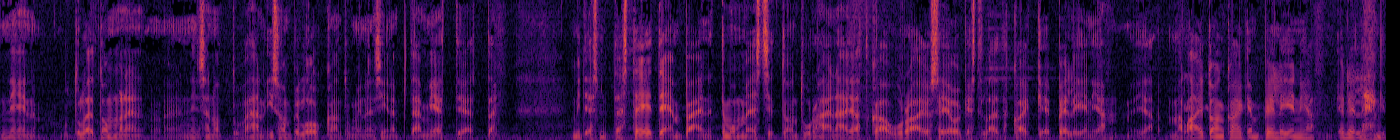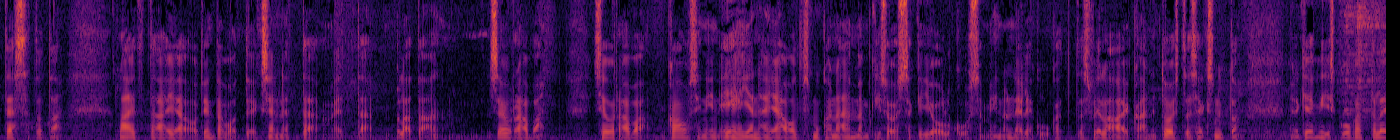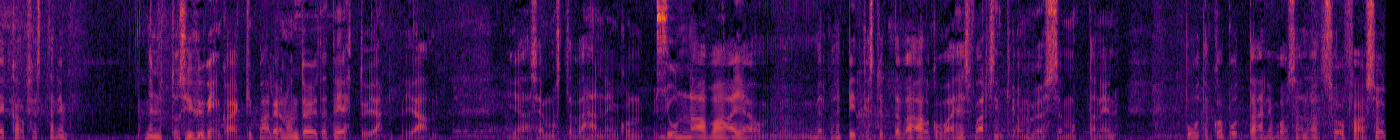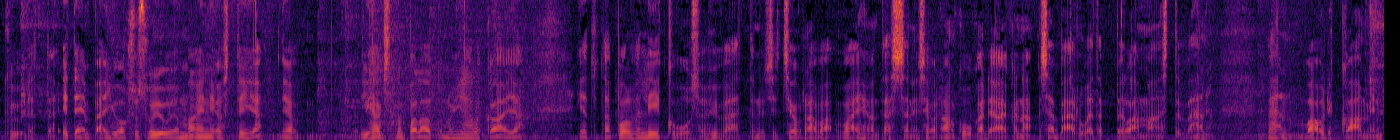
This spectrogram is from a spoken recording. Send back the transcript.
niin kun tulee tuommoinen niin sanottu vähän isompi loukkaantuminen, siinä pitää miettiä, että miten nyt tästä eteenpäin. Että mun mielestä sitten on turha enää jatkaa uraa, jos ei oikeasti laita kaikkea peliin. Ja, ja mä laitoin kaiken peliin ja edelleenkin tässä tota, laitetaan ja otin tavoitteeksi sen, että, että pelataan seuraava, seuraava kausi niin ehjänä ja oltaisiin mukana MM-kisoissakin joulukuussa, mihin on neljä kuukautta tässä vielä aikaa. Niin toistaiseksi nyt on melkein viisi kuukautta leikkauksesta, niin mennyt tosi hyvin kaikki. Paljon on töitä tehty ja, ja ja semmoista vähän niin kuin junnaavaa ja melkoisen pitkästyttävää alkuvaiheessa varsinkin on myös se, mutta niin puuta koputtaa, niin voi sanoa, että so far so good, että eteenpäin juoksu sujuu jo mainiosti ja, ja lihakset on palautunut jalkaan ja, ja tota polven liikkuvuus on hyvä, että nyt sitten seuraava vaihe on tässä, niin seuraavan kuukauden aikana säbää ruveta pelaamaan sitten vähän, vähän vauhdikkaammin,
